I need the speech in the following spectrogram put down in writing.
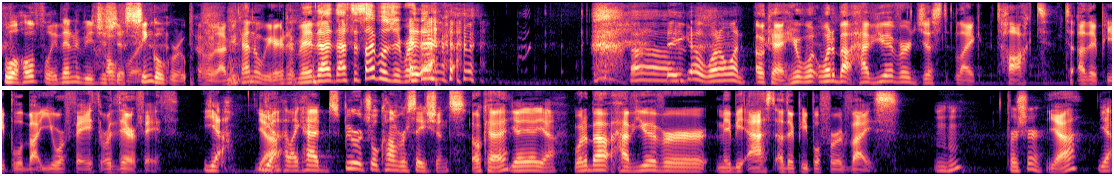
Well, hopefully, then it'd be just Hopefully. a single group. Oh, that'd be kind of weird. I mean, that, that's discipleship right there. there you go, one on one. okay. Here, what, what about have you ever just like talked to other people about your faith or their faith? Yeah. Yeah? yeah. Like had spiritual conversations. Okay. Yeah, yeah, yeah. What about have you ever maybe asked other people for advice? Mm-hmm. For sure. Yeah. Yeah.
